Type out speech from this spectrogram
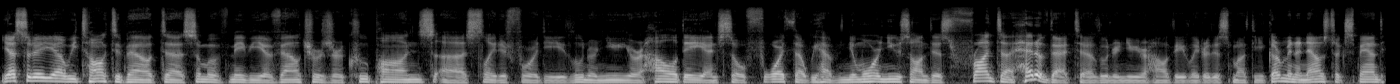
Yesterday, uh, we talked about uh, some of maybe uh, vouchers or coupons uh, slated for the Lunar New Year holiday and so forth. Uh, we have no more news on this front ahead of that uh, Lunar New Year holiday later this month. The government announced to expand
